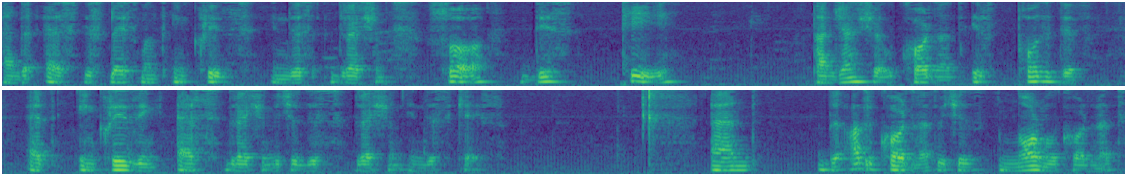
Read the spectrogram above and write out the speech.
and the s displacement increase in this direction. So this t tangential coordinate is positive at increasing s direction which is this direction in this case and the other coordinate which is normal coordinate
